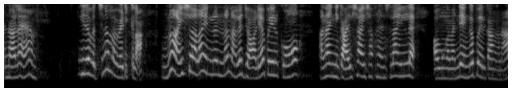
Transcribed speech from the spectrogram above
அதனால இதை வச்சு நம்ம வெடிக்கலாம். இன்னும் ஐஷாலாம் என்னன்னா நல்லா ஜாலியா போயிருக்கோம். ஆனா இன்னைக்கு ஐஷா ஐஷா ஃப்ரெண்ட்ஸ்லாம் இல்ல. அவங்க வந்து எங்க போயிருக்காங்கன்னா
